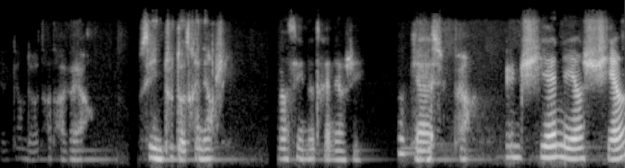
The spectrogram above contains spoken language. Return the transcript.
quelqu'un d'autre à travers? C'est une toute autre énergie. Non, c'est une autre énergie. Ok, super. Une chienne et un chien.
